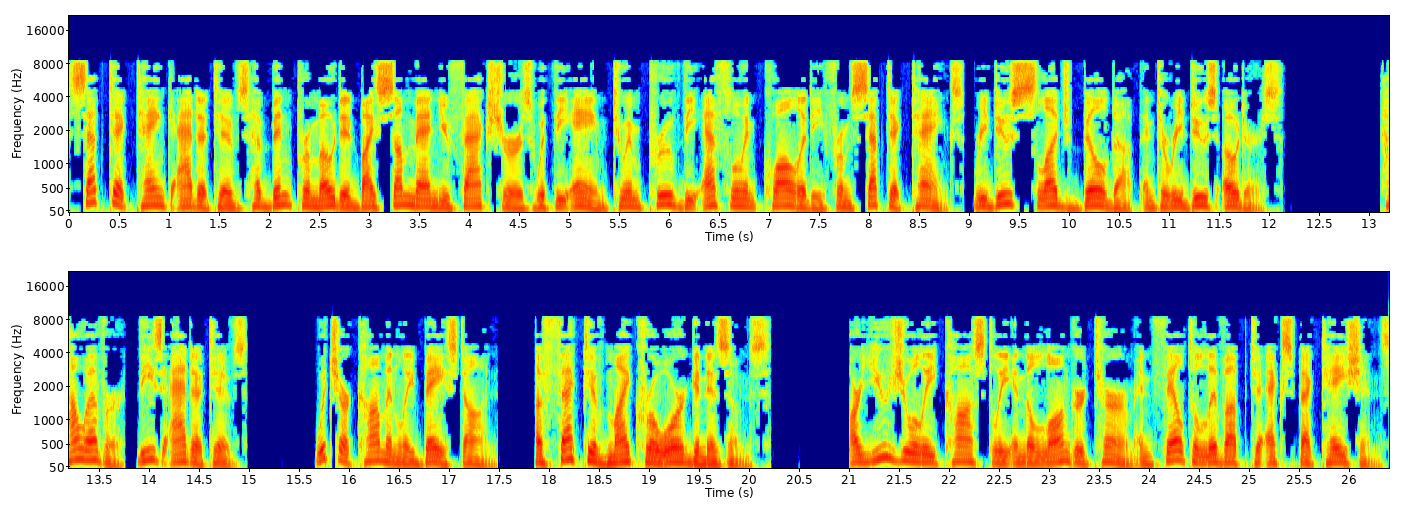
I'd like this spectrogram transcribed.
Septic tank additives have been promoted by some manufacturers with the aim to improve the effluent quality from septic tanks, reduce sludge buildup and to reduce odors. However, these additives—which are commonly based on effective microorganisms are usually costly in the longer term and fail to live up to expectations.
